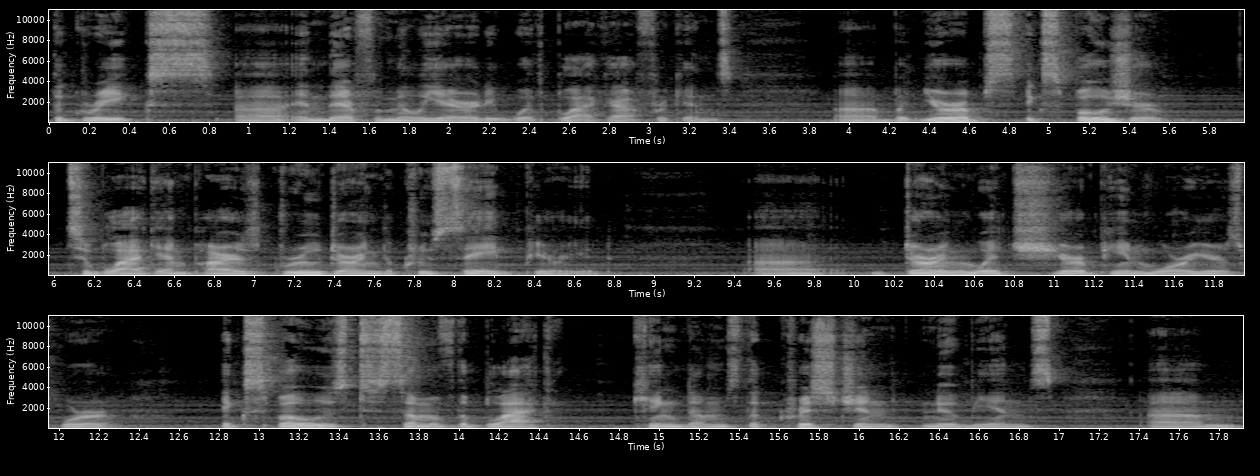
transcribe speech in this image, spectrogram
the Greeks uh, and their familiarity with black Africans, uh, but Europe's exposure to black empires grew during the Crusade period, uh, during which European warriors were exposed to some of the black kingdoms, the Christian Nubians, um,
